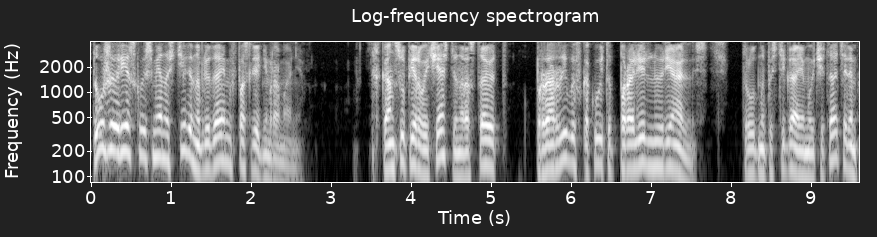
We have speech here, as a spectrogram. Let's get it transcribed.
Ту же резкую смену стиля наблюдаем и в последнем романе. К концу первой части нарастают прорывы в какую-то параллельную реальность, трудно постигаемую читателем,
